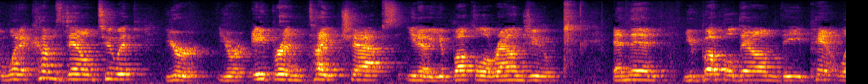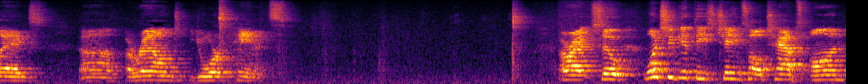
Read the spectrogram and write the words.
when it comes down to it, your, your apron type chaps, you know, you buckle around you and then you buckle down the pant legs uh, around your pants. All right, so once you get these chainsaw chaps on,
